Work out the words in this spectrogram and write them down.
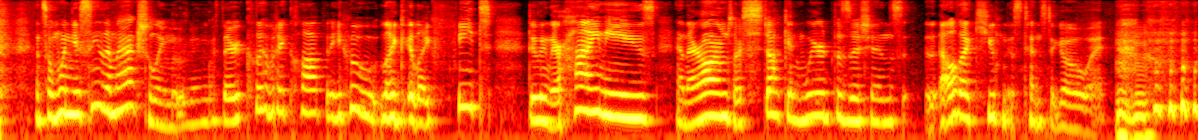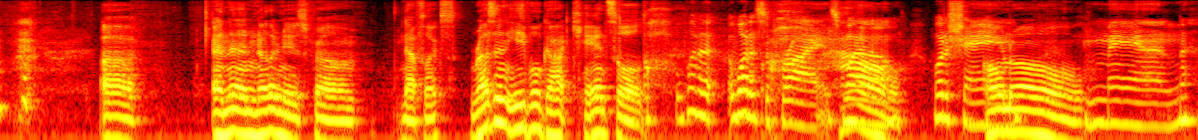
and so when you see them actually moving with their clippity cloppity who like like feet doing their high knees and their arms are stuck in weird positions, all that cuteness tends to go away. Uh, and then another news from Netflix: Resident Evil got canceled. What a what a surprise! How? Wow, what a shame! Oh no! man.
